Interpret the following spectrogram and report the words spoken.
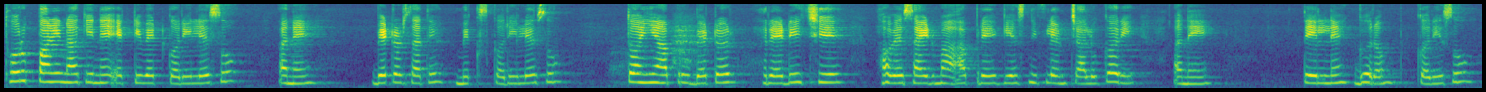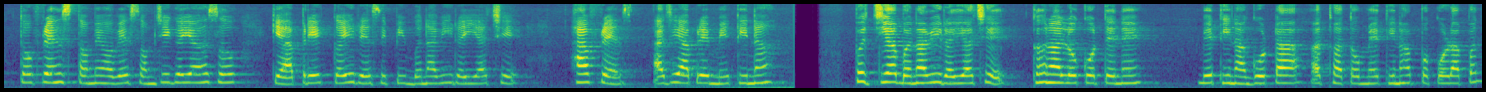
થોડુંક પાણી નાખીને એક્ટિવેટ કરી લેશું અને બેટર સાથે મિક્સ કરી લેશું. તો અહીંયા આપણું બેટર રેડી છે. હવે સાઈડમાં આપણે ગેસની ફ્લેમ ચાલુ કરી અને તેલને ગરમ કરીશું. તો ફ્રેન્ડ્સ, તમે હવે સમજી ગયા હશો કે આપણે કઈ રેસીપી બનાવી રહ્યા છે. હા ફ્રેન્ડ્સ, આજે આપણે મેથીના ભજીયા બનાવી રહ્યા છે. ઘણા લોકો તેને મેથીના ગોટા અથવા તો મેથીના પકોડા પણ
